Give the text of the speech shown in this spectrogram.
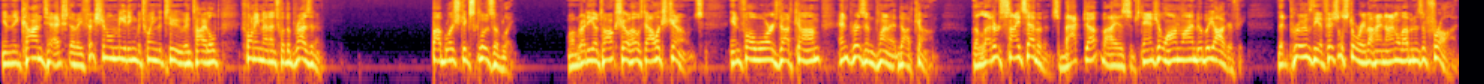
in the context of a fictional meeting between the two entitled 20 Minutes with the President, published exclusively on radio talk show host Alex Jones, Infowars.com, and PrisonPlanet.com. The letter cites evidence backed up by a substantial online bibliography that proves the official story behind 9-11 is a fraud,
